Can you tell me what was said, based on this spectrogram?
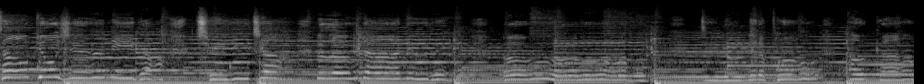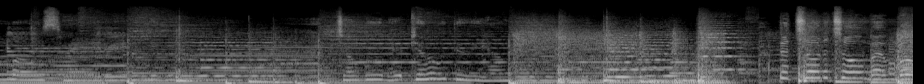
ဆောင်ပြုံးရင်ဒီကချွေယူကြနှလုံးသားနူတွေ oh ဒီလိုနဲ့ဖို့အောက်ကမုံဆွဲတွေကြောင့်ဘူးနဲ့ပြုံးသူရောင်နေတချို့တချို့မှမို့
